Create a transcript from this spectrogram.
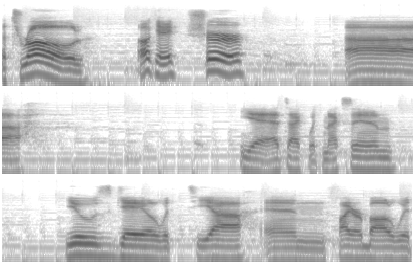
A troll. Okay, sure. Uh... Yeah, attack with Maxim. Use Gale with Tia and Fireball with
